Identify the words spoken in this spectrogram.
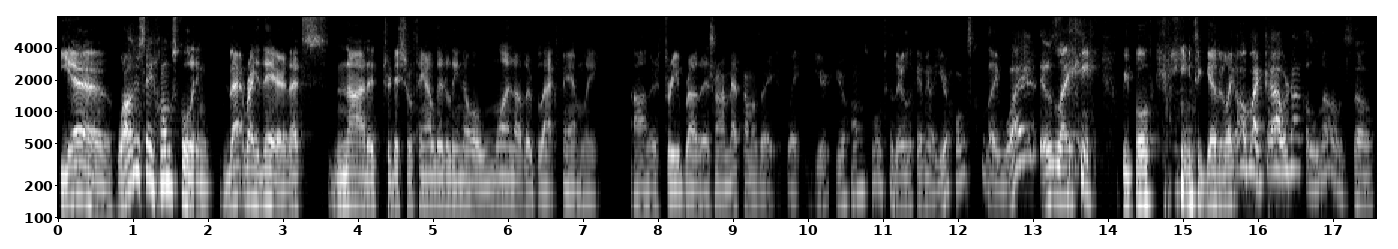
yeah, well, I'll just say homeschooling. That right there, that's not a traditional thing. I literally know one other black family um, there's three brothers, and I met them. I was like, "Wait, you're you're homeschooled too?" They're looking at me like, "You're homeschooled?" Like what? It was like we both came together. Like, oh my god, we're not alone. So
